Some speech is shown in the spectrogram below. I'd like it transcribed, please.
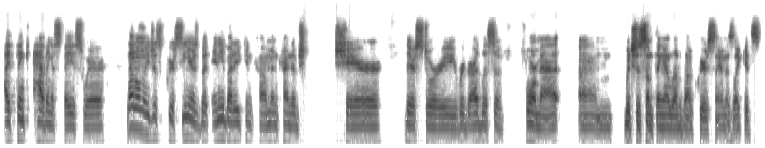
i think having a space where not only just queer seniors but anybody can come and kind of sh- share their story regardless of format um which is something i love about queer slam is like it's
